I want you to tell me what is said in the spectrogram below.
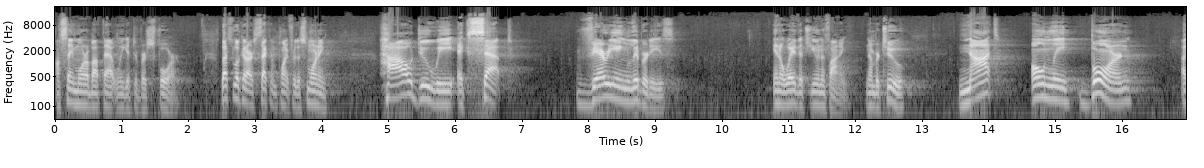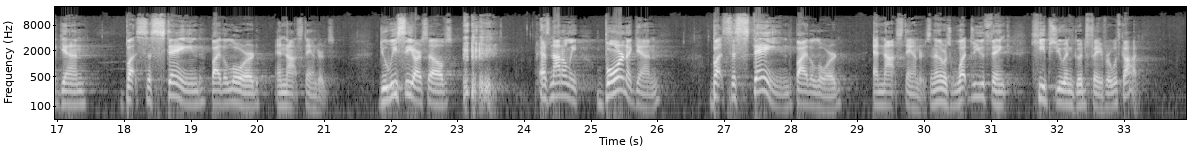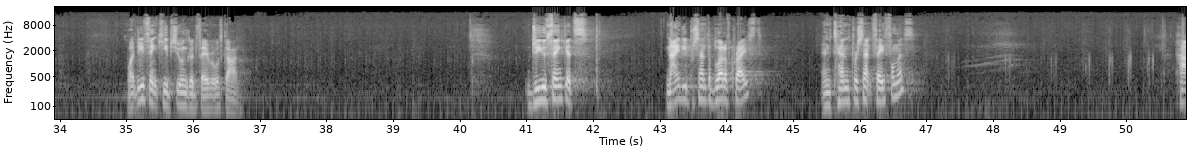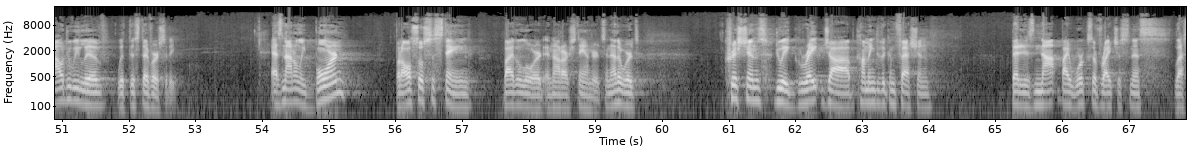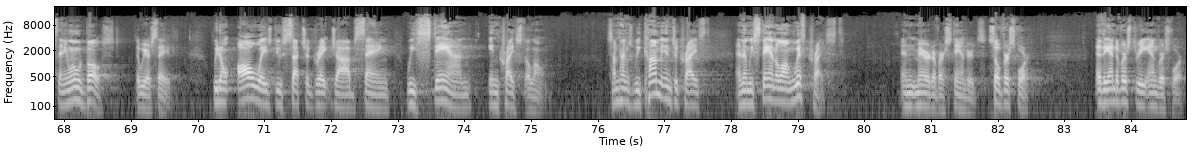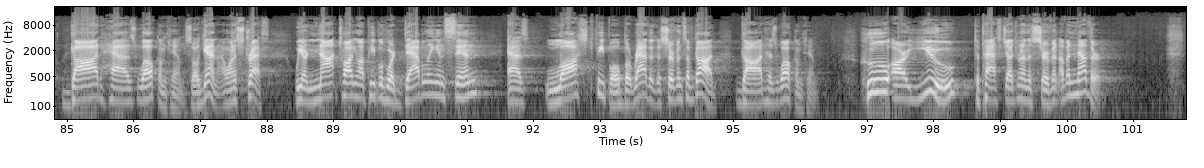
I'll say more about that when we get to verse 4. Let's look at our second point for this morning. How do we accept varying liberties in a way that's unifying? Number two, not only born again, but sustained by the Lord and not standards. Do we see ourselves as not only born again, but sustained by the Lord and not standards? In other words, what do you think keeps you in good favor with God? What do you think keeps you in good favor with God? Do you think it's 90% the blood of Christ and 10% faithfulness? How do we live with this diversity? As not only born, but also sustained by the Lord and not our standards. In other words, Christians do a great job coming to the confession that it is not by works of righteousness, lest anyone would boast, that we are saved. We don't always do such a great job saying we stand in Christ alone. Sometimes we come into Christ and then we stand along with Christ in merit of our standards. So, verse 4. At the end of verse 3 and verse 4. God has welcomed him. So, again, I want to stress we are not talking about people who are dabbling in sin as lost people, but rather the servants of God. God has welcomed him. Who are you to pass judgment on the servant of another?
